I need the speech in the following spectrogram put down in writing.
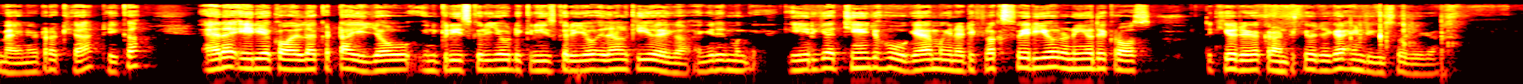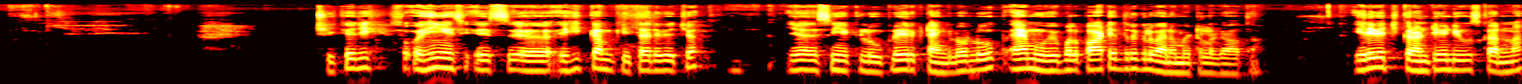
ਮੈਗਨੇਟ ਰੱਖਿਆ, ਠੀਕ ਆ। ਇਹਦਾ ਏਰੀਆ ਕੋਇਲ ਦਾ ਘਟਾਈ ਜਾਓ ਇਨਕਰੀਜ਼ ਕਰੀ ਜਾਓ ਡਿਕਰੀਜ਼ ਕਰੀ ਜਾਓ, ਇਹਦੇ ਨਾਲ ਕੀ ਹੋਏਗਾ? ਇਹਦੇ ਏਰੀਆ ਚੇਂਜ ਹੋ ਗਿਆ ਮੈਗਨੈਟਿਕ ਫਲਕਸ ਵੇਰੀ ਹੋ ਰਹੀ ਉਹਦੇ ਕ੍ਰਾਸ ਤੇ ਕੀ ਹੋ ਜਾਏਗਾ? ਕਰੰਟ ਕੀ ਹੋ ਜਾਏਗਾ? ਇੰਡਿਊਸ ਹੋ ਜਾਏਗਾ। ਠੀਕ ਹੈ ਜੀ। ਸੋ ਅਸੀਂ ਇਸ ਇਹੀ ਕੰਮ ਕੀਤਾ ਇਹਦੇ ਵਿੱਚ। ਇਹ ਅਸੀਂ ਇੱਕ ਲੂਪ ਲਈ ਰੈਕਟੈਂਗੂਲਰ ਲੂਪ ਇਹ ਮੂਵੇਬਲ ਪਾਰਟ ਇੱਧਰ ਗਲਵੈਨੋਮੀਟਰ ਲਗਾਤਾ ਇਹਦੇ ਵਿੱਚ ਕਰੰਟ ਇੰਡਿਊਸ ਕਰਨਾ,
